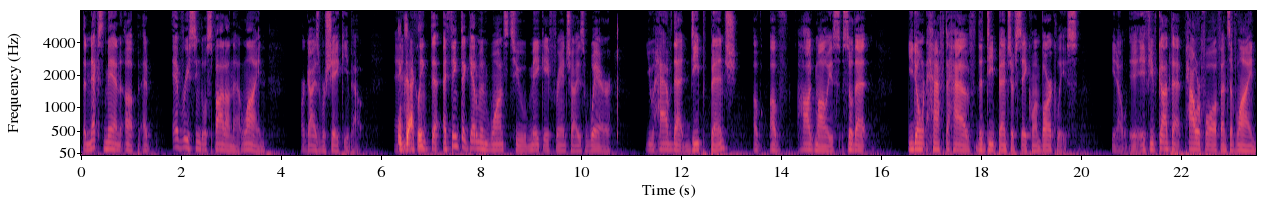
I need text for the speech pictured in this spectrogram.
the next man up at every single spot on that line our guys were shaky about. And exactly. I think that I think that Gettleman wants to make a franchise where you have that deep bench of of hog mollies so that you don't have to have the deep bench of Saquon Barkley's. You know, if you've got that powerful offensive line,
